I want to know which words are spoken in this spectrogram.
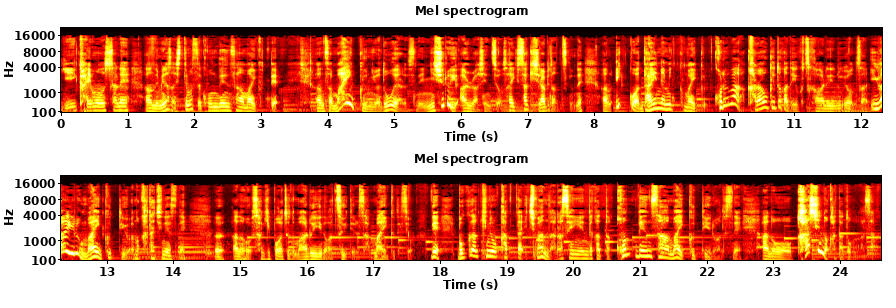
いい買い物したね。あのね、皆さん知ってます？コンデンサーマイクって。あのさ、マイクにはどうやらですね、2種類あるらしいんですよ。最近、さっき調べたんですけどね。あの、1個はダイナミックマイク。これはカラオケとかでよく使われるようなさ、いわゆるマイクっていうあの形のやつね。うん。あの、先っぽがちょっと丸いのがついてるさ、マイクですよ。で、僕が昨日買った1万7000円で買ったコンデンサーマイクっていうのはですね、あの、歌手の方とかがさ、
